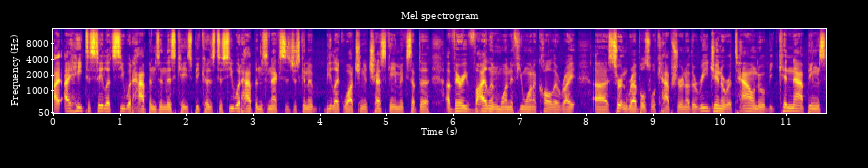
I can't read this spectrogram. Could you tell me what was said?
I, I hate to say let's see what happens in this case because to see what happens next is just going to be like watching a chess game except a, a very violent one if you want to call it right? Uh, certain rebels will capture another region or a town there will be kidnappings.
